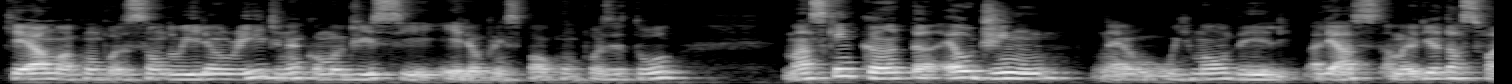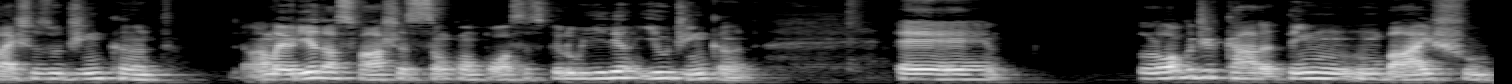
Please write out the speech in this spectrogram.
que é uma composição do William Reed, né? Como eu disse, ele é o principal compositor, mas quem canta é o Jim, né? O irmão dele. Aliás, a maioria das faixas o Jim canta. A maioria das faixas são compostas pelo William e o Jim canta. É... Logo de cara tem um, um baixo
